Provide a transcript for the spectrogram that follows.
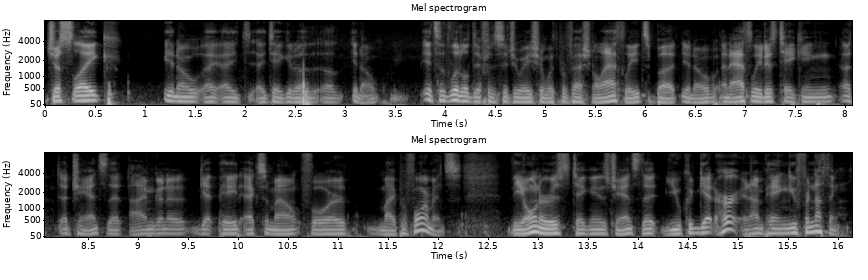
just like, you know, I, I, I take it, a, a, you know, it's a little different situation with professional athletes, but, you know, an athlete is taking a, a chance that I'm going to get paid X amount for my performance. The owner is taking his chance that you could get hurt and I'm paying you for nothing.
